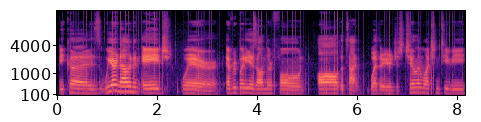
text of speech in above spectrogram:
Because we are now in an age where everybody is on their phone all the time. Whether you're just chilling watching TV,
